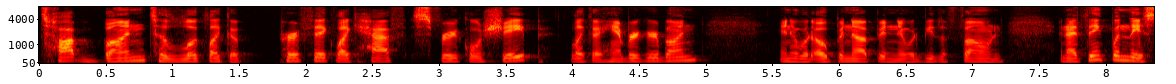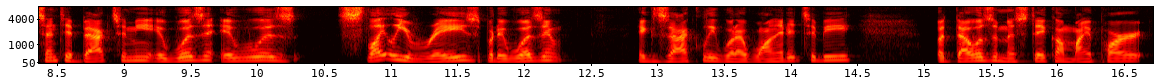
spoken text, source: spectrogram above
top bun to look like a perfect like half spherical shape, like a hamburger bun, and it would open up and it would be the phone. And I think when they sent it back to me, it wasn't. It was slightly raised, but it wasn't exactly what I wanted it to be. But that was a mistake on my part.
